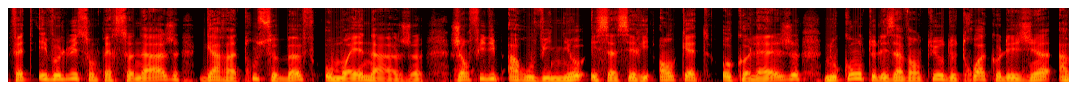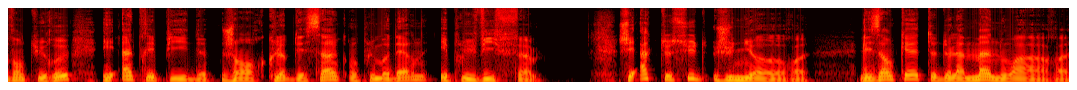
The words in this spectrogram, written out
fait évoluer son personnage Garin Trousseboeuf au Moyen Âge. Jean-Philippe Arouvigno et sa série Enquête au collège nous content les aventures de trois collégiens aventureux et intrépides, genre Club des cinq en plus moderne et plus vif. Chez Actes Sud Junior, les enquêtes de la main noire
